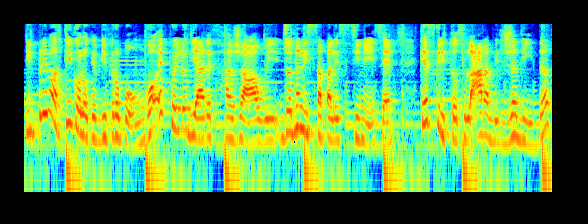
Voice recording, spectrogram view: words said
Il primo articolo che vi propongo è quello di Aref Hajawi, giornalista palestinese, che ha scritto sull'Arab il Jadid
